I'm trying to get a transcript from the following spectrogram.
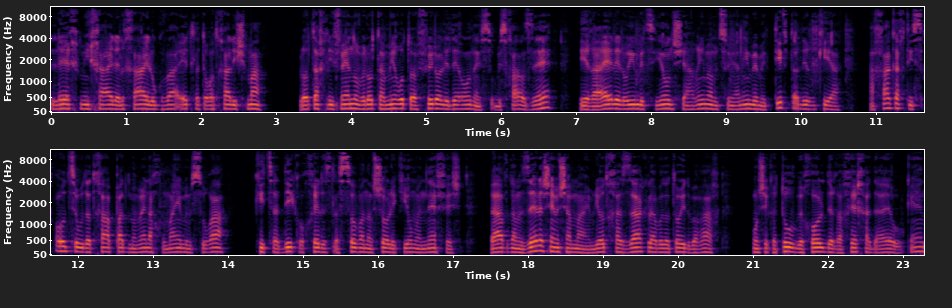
לך מחיל אל חיל וקבע עת לתורתך לשמה, לא תחליפנו ולא תמיר אותו אפילו על ידי אונס, ובשכר זה יראה אל אלוהים בציון שערים המצוינים במטיפתא דרכיה. אחר כך תסעוד סעודתך פת במלח ומים במשורה, כי צדיק אוכל לשובע נפשו לקיום הנפש, ואף גם זה לשם שמיים, להיות חזק לעבודתו יתברך, כמו שכתוב בכל דרכיך דאהו, כן?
